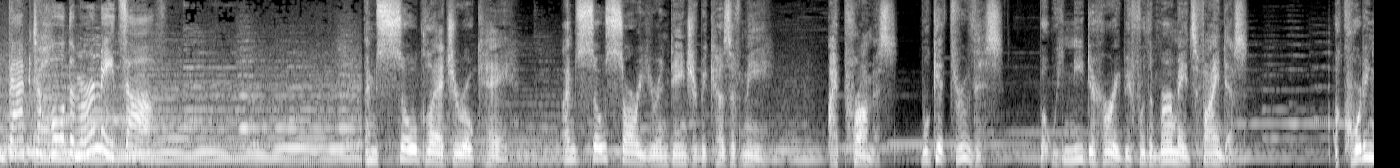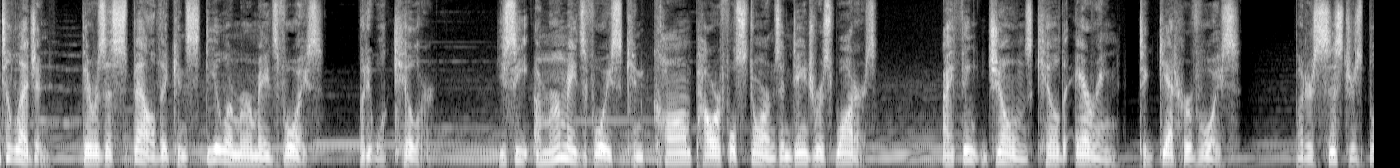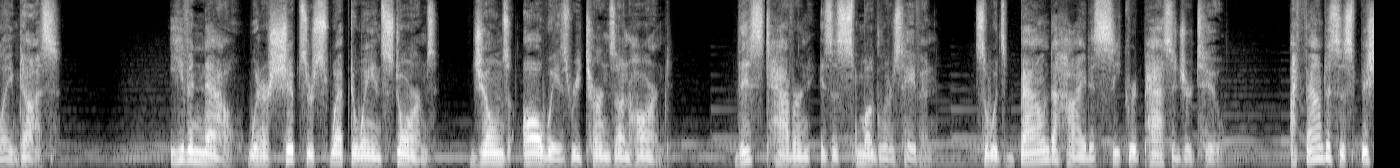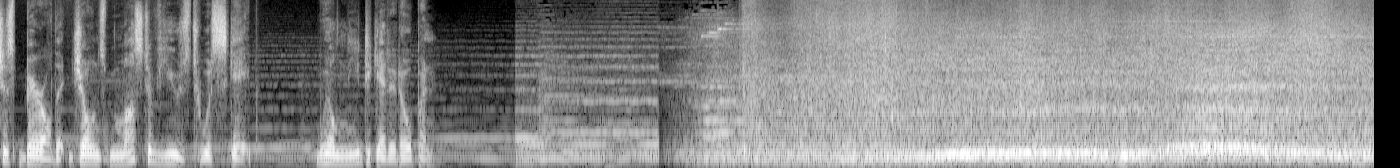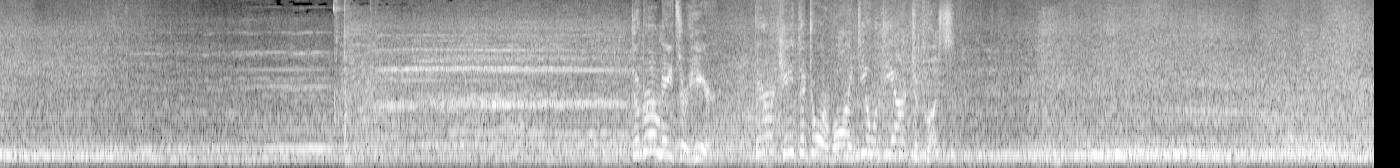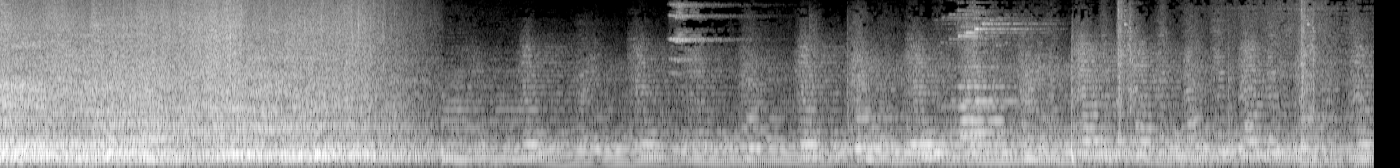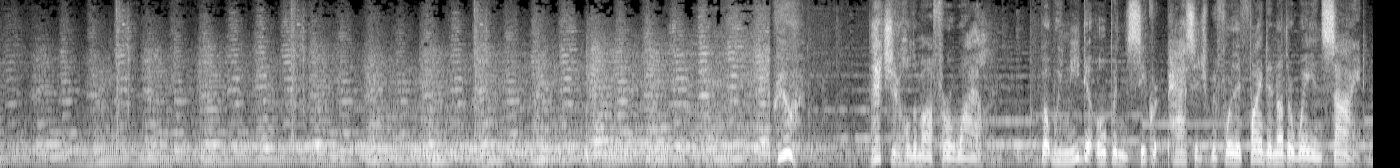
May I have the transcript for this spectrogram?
Back to hold the mermaids off. I'm so glad you're okay. I'm so sorry you're in danger because of me. I promise, we'll get through this, but we need to hurry before the mermaids find us. According to legend, there is a spell that can steal a mermaid's voice, but it will kill her. You see, a mermaid's voice can calm powerful storms and dangerous waters. I think Jones killed Erin to get her voice, but her sisters blamed us. Even now, when our ships are swept away in storms, Jones always returns unharmed. This tavern is a smuggler's haven, so it's bound to hide a secret passage or two. I found a suspicious barrel that Jones must have used to escape. We'll need to get it open. Mermaids are here! Barricade the door while I deal with the octopus! Should hold them off for a while. But we need to open the secret passage before they find another way inside.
